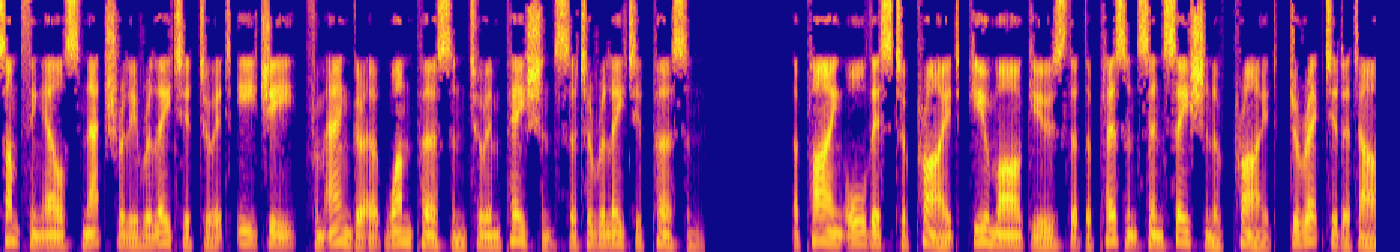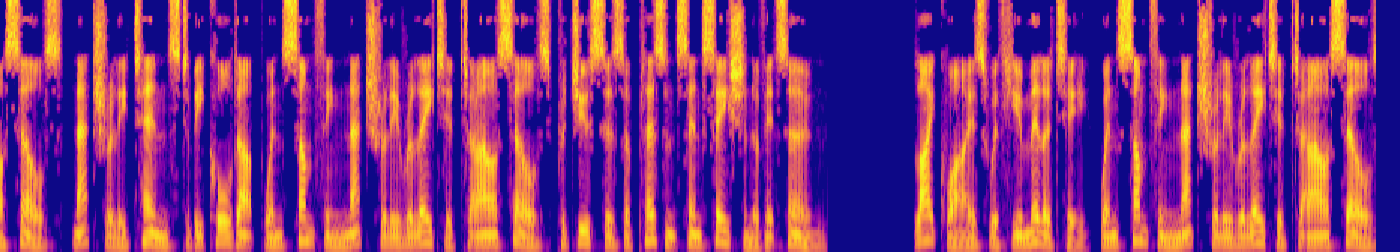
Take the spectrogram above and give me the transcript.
something else naturally related to it e.g., from anger at one person to impatience at a related person. Applying all this to pride, Hume argues that the pleasant sensation of pride, directed at ourselves, naturally tends to be called up when something naturally related to ourselves produces a pleasant sensation of its own. Likewise with humility, when something naturally related to ourselves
